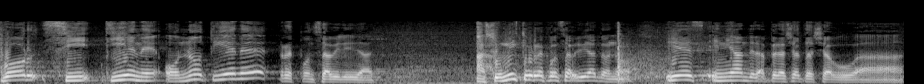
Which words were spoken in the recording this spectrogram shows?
por si tiene o no tiene responsabilidad. ¿Asumís tu responsabilidad o no? Y es Iñán de la Perayata Yabúa.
